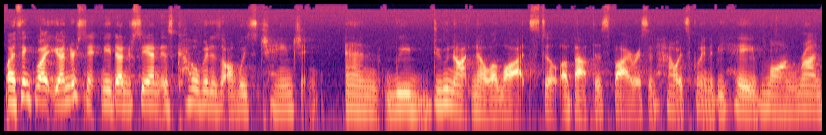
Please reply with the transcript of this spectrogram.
Well, I think what you understand, need to understand is COVID is always changing, and we do not know a lot still about this virus and how it's going to behave long run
